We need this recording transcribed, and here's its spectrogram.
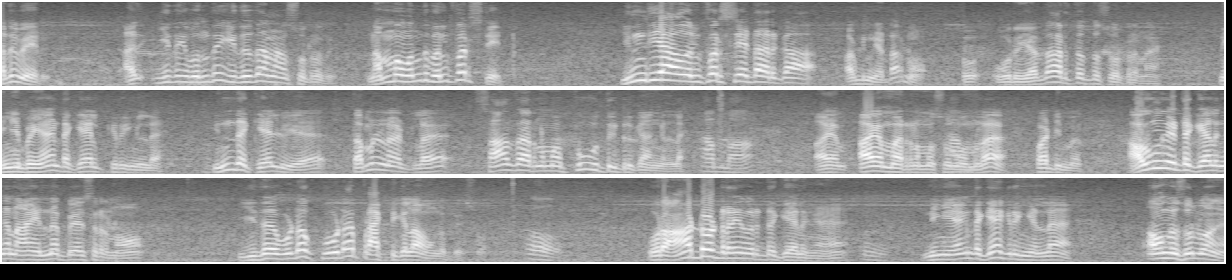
அது வேறு. அது இது வந்து இதுதான் நான் சொல்றது. நம்ம வந்து வெல்ஃபேர் ஸ்டேட் இந்தியா வெல்ஃபேர் ஸ்டேட்டாக இருக்கா? அப்படின்னு கேட்டால் ஒரு யதார்த்தத்தை சொல்கிறேண்ணே நீங்கள் இப்போ என்கிட்ட கேட்குறீங்களே இந்த கேள்வியை தமிழ்நாட்டில் சாதாரணமாக பூ ஊத்திட்டு இருக்காங்கல்ல. ஆமா. ஆயம் ஆயமார் நம்ம சொல்லுவோம்ல பாட்டிமார். அவங்ககிட்ட கேளுங்க நான் என்ன பேசுகிறேனோ இதை விட கூட ப்ராக்டிக்கலாக அவங்க பேசுவோம் ஓ. ஒரு ஆட்டோ டிரைவர்கிட்ட கேளுங்க நீங்கள் என்கிட்ட கேட்குறீங்கல்ல அவங்க சொல்லுவாங்க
